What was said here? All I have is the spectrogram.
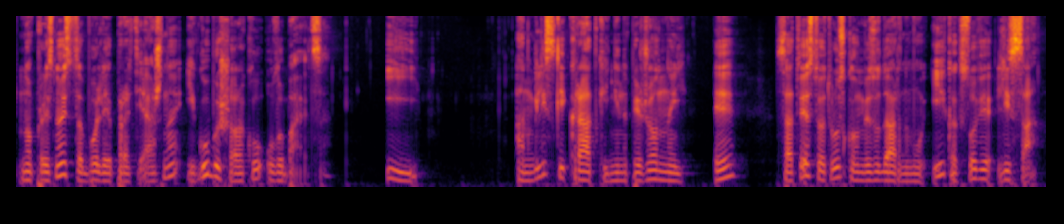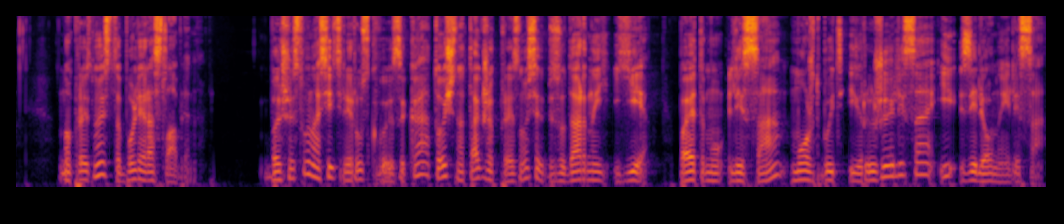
но произносится более протяжно и губы широко улыбаются. «И». Английский краткий ненапряженный «э» соответствует русскому безударному «и» как слове «лиса», но произносится более расслабленно. Большинство носителей русского языка точно так же произносят безударный «е», поэтому лиса может быть и рыжая лиса, и зеленая лиса.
